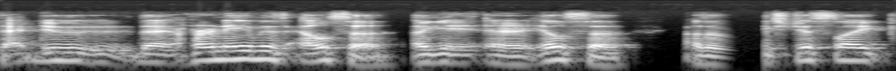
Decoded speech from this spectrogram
"That dude, that her name is Elsa again, or Ilsa." I was like, "It's just like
